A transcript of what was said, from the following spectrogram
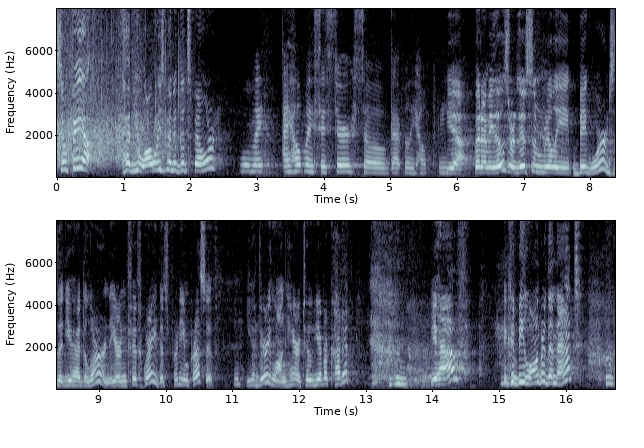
Sophia, have you always been a good speller? Well, my I helped my sister, so that really helped me. Yeah, but I mean, those are there's some really big words that you had to learn. You're in fifth grade. That's pretty impressive. You have very long hair too. Have you ever cut it? you have? It could be longer than that. All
